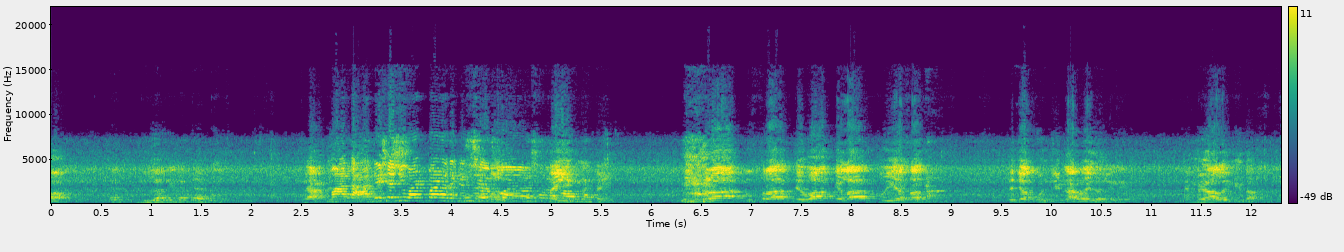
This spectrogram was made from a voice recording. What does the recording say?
हा. मग आता आदेशाची वाट पाहणार आहे की दुसऱ्याची वाट नाही कशाला नाही. पाहावं लागेल? दुसरा दुसरा तेव्हा केला तोही असाच. त्याच्यावर कोणती कारवाई झालेली आहे? ते मिळालं की दाखल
